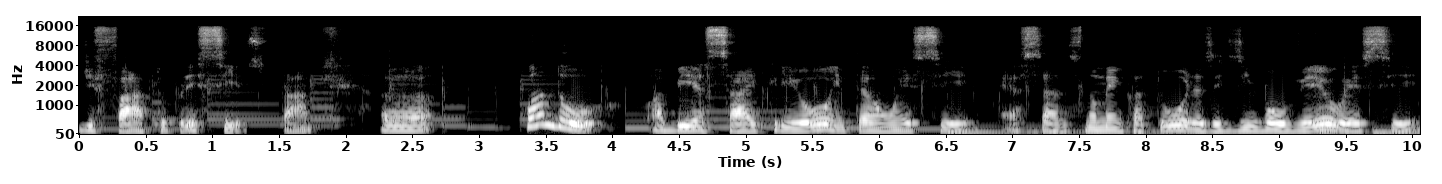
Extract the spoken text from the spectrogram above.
de fato preciso, tá? Uh, quando a BSI criou então esse, essas nomenclaturas e desenvolveu esse,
